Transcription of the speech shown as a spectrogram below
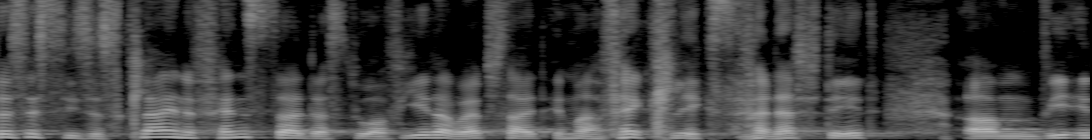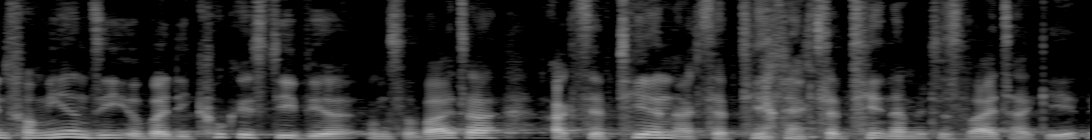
das ist dieses kleine Fenster, das du auf jeder Website immer wegklickst, wenn da steht, ähm, wir informieren Sie über die Cookies, die wir und so weiter akzeptieren, akzeptieren, akzeptieren, damit es weitergeht.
